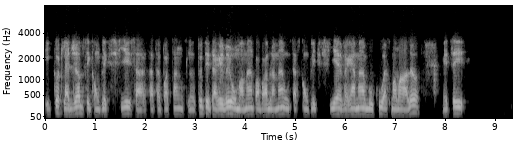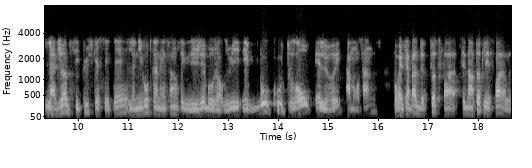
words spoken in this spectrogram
écoute, la job s'est complexifié, ça ça fait pas de sens. Là. Tout est arrivé au moment probablement où ça se complexifiait vraiment beaucoup à ce moment-là. Mais tu sais, la job, c'est plus ce que c'était. Le niveau de connaissance exigible aujourd'hui est beaucoup trop élevé, à mon sens, pour être capable de tout faire. C'est dans toutes les sphères. Là.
